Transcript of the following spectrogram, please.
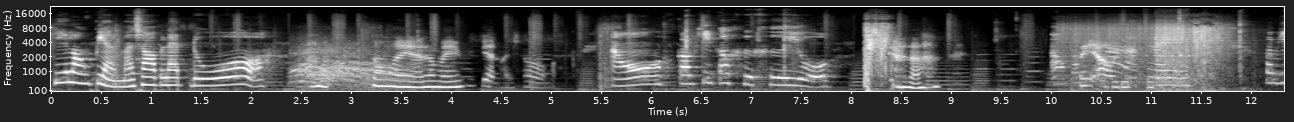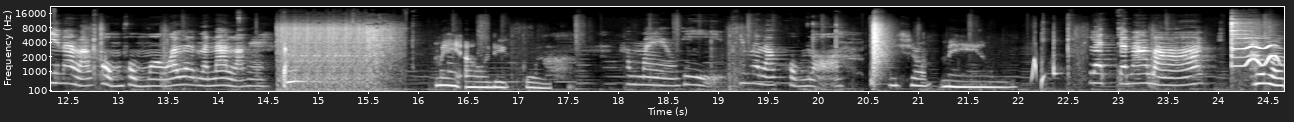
พี่ลองเปลี่ยนมาชอบแรดดู ทำไมอะทำไมพี่เปลี่ยนมาชอบอะเอ้าก็พี่ก็คือคืออยู่เดี๋ยวนะเอาก็ไม่เอาดีกว่าก็พี่น่ารักผมผมมองว่ามันน่ารักไงไม่เอาดีกว่า ทำไมอะพี่พี่ไม่รักผมเหรอพี่ชอบแมว แรดก็น่ารัก ถ้ารัก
